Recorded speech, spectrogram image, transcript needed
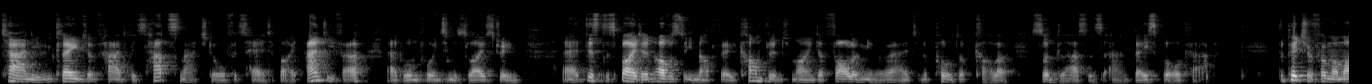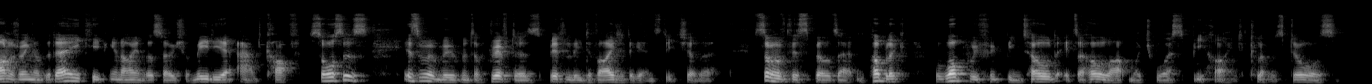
Tan even claimed to have had his hat snatched off his head by Antifa at one point in his live stream. Uh, this despite an obviously not very competent minder following him around in a pulled up collar, sunglasses and baseball cap. The picture from our monitoring of the day, keeping an eye on the social media and COP sources, is of a movement of grifters bitterly divided against each other. Some of this spills out in public, but what we've been told, it's a whole lot much worse behind closed doors.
